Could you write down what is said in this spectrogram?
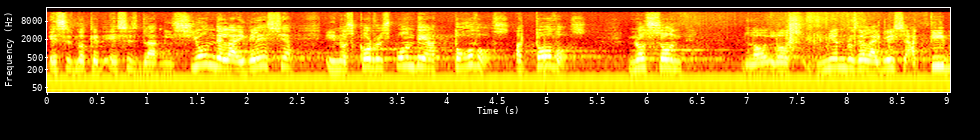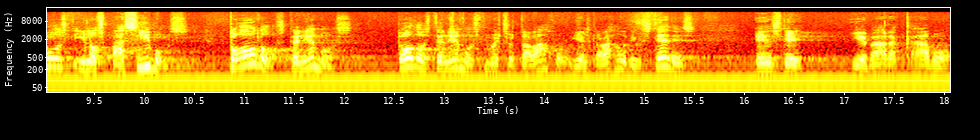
Esa es, lo que, esa es la misión de la iglesia y nos corresponde a todos, a todos. No son los miembros de la iglesia activos y los pasivos. Todos tenemos, todos tenemos nuestro trabajo y el trabajo de ustedes es de llevar a cabo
